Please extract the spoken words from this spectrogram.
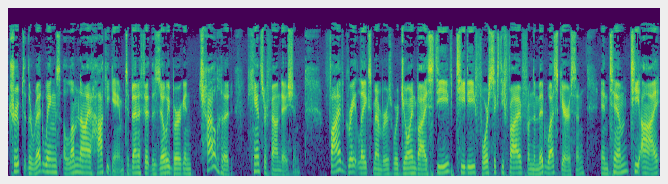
trooped the Red Wings alumni hockey game to benefit the Zoe Bergen Childhood Cancer Foundation. five Great Lakes members were joined by Steve TD465 from the Midwest Garrison and Tim TI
